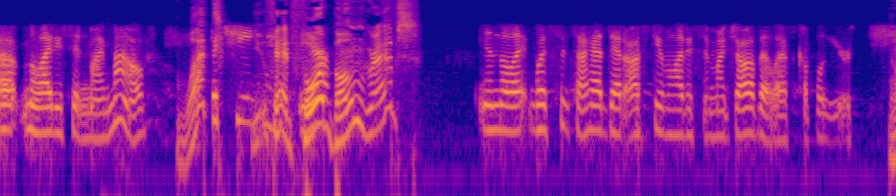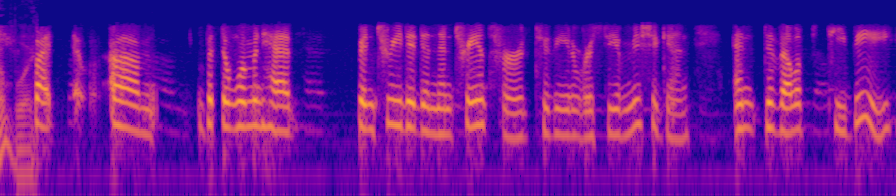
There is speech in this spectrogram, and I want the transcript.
osteomyelitis uh, in my mouth. What? But she, You've had four yeah, bone grafts? In the was since I had that osteomyelitis in my jaw that last couple of years. Oh boy! But um, but the woman had been treated and then transferred to the University of Michigan and developed TB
